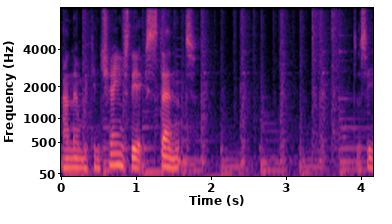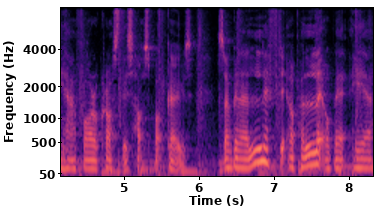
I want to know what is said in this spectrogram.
and then we can change the extent to see how far across this hotspot goes. So I'm going to lift it up a little bit here.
